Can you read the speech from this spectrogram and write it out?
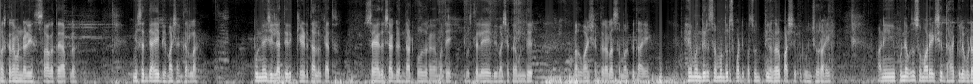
नमस्कार मंडळी स्वागत आहे आपलं. मी सध्या आहे भीमाशंकरला पुणे जिल्ह्यातील खेड तालुक्यात सह्याद्रीच्या गंधाट पर्वतरांगामध्ये बसलेले हे भीमाशंकर मंदिर भगवान शंकराला समर्पित आहे. हे मंदिर समुद्र सपाटीपासून तीन हजार पाचशे फूट उंचीवर आहे आणि पुण्यापासून सुमारे एकशे दहा किलोमीटर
